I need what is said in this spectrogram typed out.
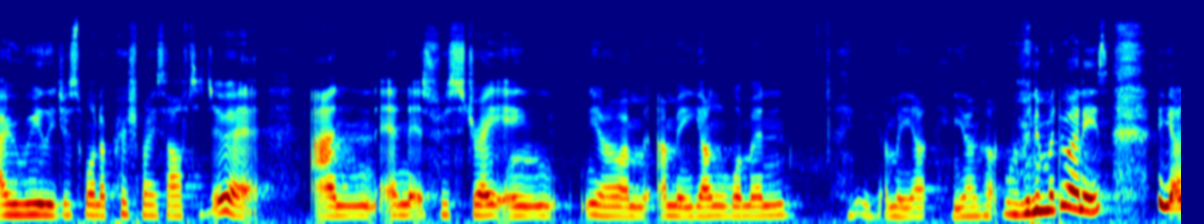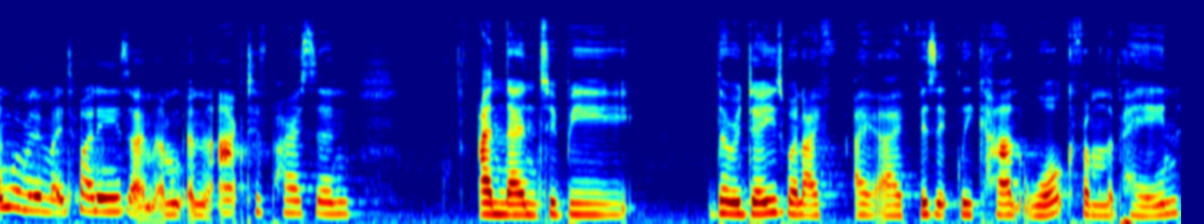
I really just want to push myself to do it. And and it's frustrating you know I'm I'm a young woman I'm a young, young hot woman in my 20s, a young woman in my 20s. I'm, I'm an active person. And then to be, there are days when I, I, I physically can't walk from the pain.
